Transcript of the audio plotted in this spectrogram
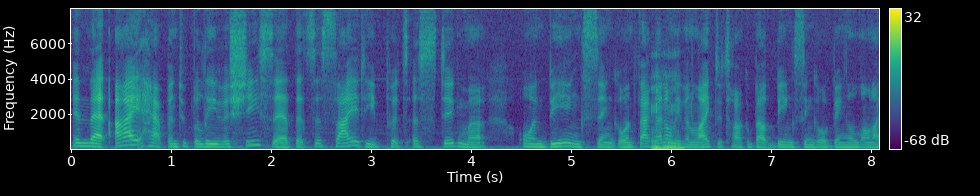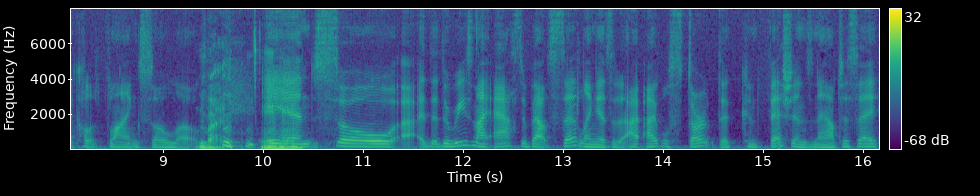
in that I happen to believe, as she said, that society puts a stigma on being single. In fact, I don't even like to talk about being single or being alone. I call it flying solo. Right. And so uh, the, the reason I asked about settling is that I, I will start the confessions now to say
